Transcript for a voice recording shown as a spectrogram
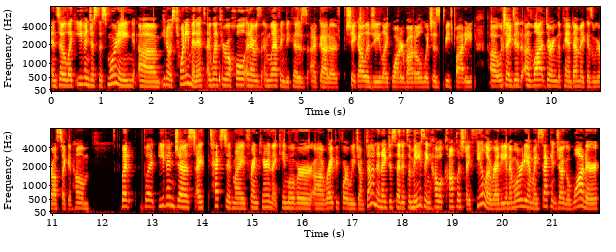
And so, like, even just this morning, um, you know, it's 20 minutes. I went through a whole, and I was, I'm laughing because I've got a Shakeology like water bottle, which is Beachbody, uh, which I did a lot during the pandemic as we were all stuck at home but but even just i texted my friend karen that came over uh, right before we jumped on and i just said it's amazing how accomplished i feel already and i'm already on my second jug of water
